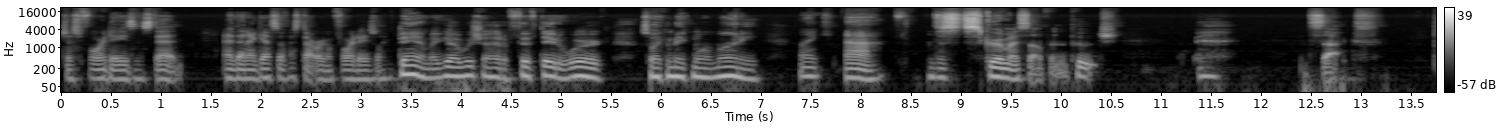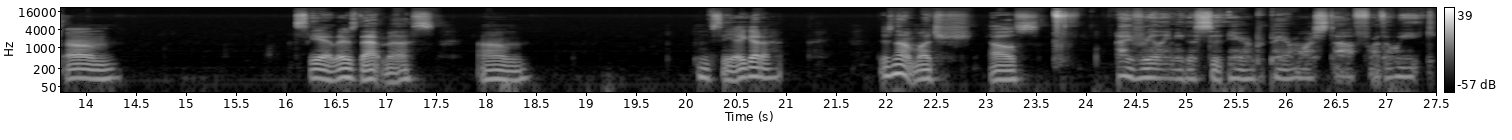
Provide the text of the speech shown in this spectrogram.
just four days instead. And then I guess if I start working four days, like damn, I, I wish I had a fifth day to work so I can make more money. Like ah, just screwed myself in the pooch. It sucks. Um. So yeah, there's that mess. Um. Let's see. I gotta. There's not much else. I really need to sit here and prepare more stuff for the week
